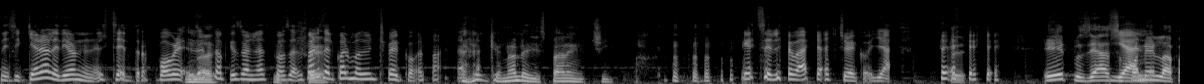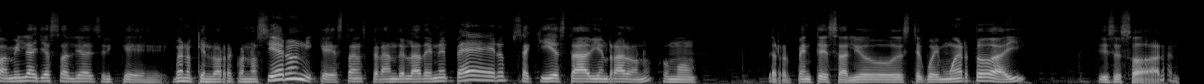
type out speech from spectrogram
Ni siquiera le dieron en el centro, pobre. Eso No. es lo que son las cosas. ¿Cuál Sí. es el colmo de un chueco? no? que no le disparen chico. que se le vaya al chueco, ya. Y pues ya supone la familia ya salió a decir que, bueno, que lo reconocieron y que están esperando el ADN, pero pues aquí está bien raro, ¿no? Como de repente salió este güey muerto ahí. Y dices, órale.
